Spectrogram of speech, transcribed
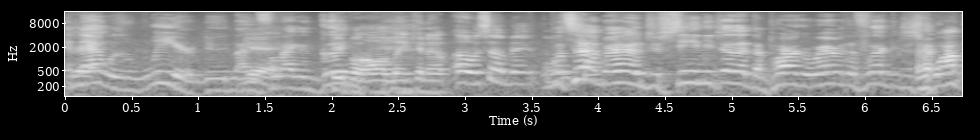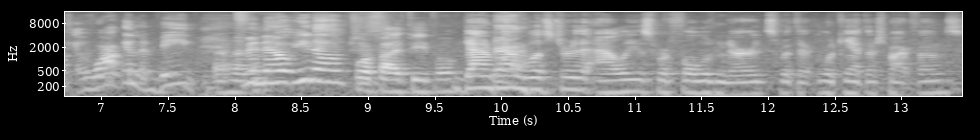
and Yeah. that was weird, dude. Like yeah. for like a good. People all linking up. Oh, what's up, man? What's up, man? Just seeing each other at the park or wherever the fuck, just walk, walking the beat. Uh-huh. You know, you know. Four or five people. Downtown Yeah. Worcester, the alleys were full of nerds with their, looking at their smartphones.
